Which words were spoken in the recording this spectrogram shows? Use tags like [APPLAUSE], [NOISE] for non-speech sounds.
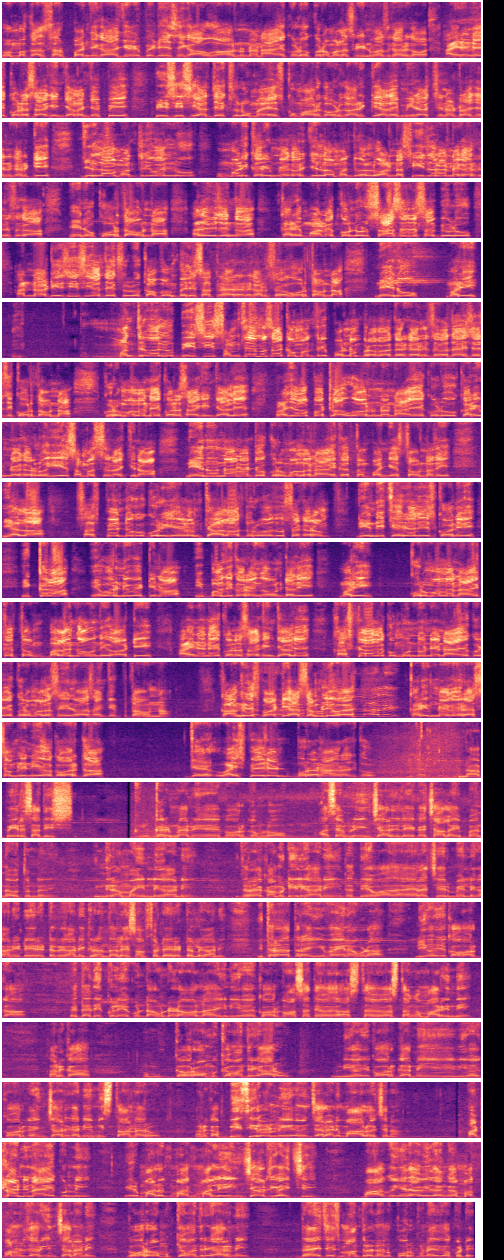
బొమ్మకల్ సర్పంచ్గా జడ్పీటీసీగా అవగాహన నాయకుడు కురమల శ్రీనివాస్ గారు కావాలి ఆయననే కొనసాగించాలని చెప్పి పిసిసి అధ్యక్షులు మహేష్ కుమార్ గౌడ్ గారికి అదే మీనాక్షి నటరాజన్ గారికి జిల్లా మంత్రి ఉమ్మడి కరీంనగర్ జిల్లా మంత్రి అన్న శ్రీధరన్న గారినిసుగా నేను కోరుతా ఉన్నా. అదేవిధంగా కరీ మానకొండూరు శాసనసభ్యుడు అన్న డిసిసి అధ్యక్షుడు కవ్వంపల్లి సత్యనారాయణ గారినిసుగా కోరుతా ఉన్నా. నేను మరి మంత్రి వాళ్ళు బీసీ సంక్షేమ శాఖ మంత్రి పొన్నం ప్రభాకర్ గారిని దయచేసి కోరుతా ఉన్నా కురుమలనే కొనసాగించాలి. ప్రజల పట్ల అవగాహన ఉన్న నాయకుడు కరీంనగర్లో ఏ సమస్య వచ్చినా నేనున్నానంటూ కురుమల నాయకత్వం పనిచేస్తూ ఉన్నది. ఇలా సస్పెండ్కు గురి చేయడం చాలా దురదృష్టకరం. దీన్ని చర్య తీసుకొని ఇక్కడ ఎవరిని పెట్టినా ఇబ్బందికరంగా ఉంటుంది. మరి కురుమల్ల నాయకత్వం బలంగా ఉంది కాబట్టి ఆయననే కొనసాగించాలి. కష్టాలకు ముందుండే నాయకుడే కురుమల శ్రీనివాస్ అని చెప్తా ఉన్నా. Congress party assembly Karimnagar assembly నియోజకవర్గ జె- వైస్ ప్రెసిడెంట్ బుర్రా నాగరాజ్ నా పేరు సతీష్. కరీంనగర్ నియోజకవర్గంలో అసెంబ్లీ ఇన్ఛార్జ్ లేక చాలా ఇబ్బంది అవుతున్నది. ఇందిరమ్మ ఇండ్లు కానీ ఇతర కమిటీలు కానీ ఇతర దేవాదాయాల చైర్మన్లు కానీ డైరెక్టర్ కానీ గ్రంథాలయ సంస్థ డైరెక్టర్లు కానీ ఇతర ఇతర ఏవైనా కూడా నియోజకవర్గ పెద్ద దిక్కు లేకుండా ఉండడం వల్ల ఈ నియోజకవర్గం అస్త అస్త వ్యవస్థంగా మారింది. కనుక గౌరవ ముఖ్యమంత్రి గారు నియోజకవర్గాన్ని నియోజకవర్గ ఇన్ఛార్జ్గా నియమిస్తా అన్నారు. కనుక బీసీలను నియమించాలని మా ఆలోచన. అట్లాంటి నాయకుడిని మీరు మళ్ళీ మాకు మళ్ళీ ఇన్ఛార్జ్గా ఇచ్చి మాకు యథావిధంగా మాకు పనులు జరిగించాలని గౌరవ ముఖ్యమంత్రి గారిని దయచేసి మంత్రులను కోరుకునేది ఒకటే.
